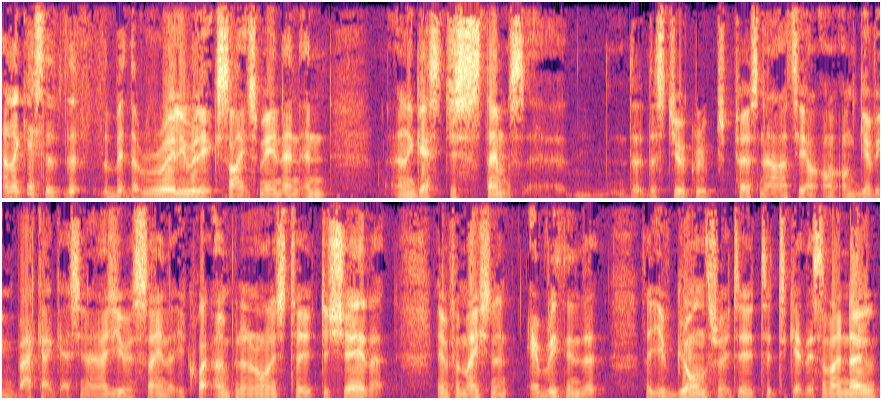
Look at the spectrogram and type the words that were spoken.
and I guess the, the, the bit that really, really excites me, and and and, and I guess just stamps uh, the, the Stewart Group's personality on, on, giving back. I guess you know, as you were saying, that you're quite open and honest to, to share that information and everything that, that you've gone through to, to, to get this. And I know,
